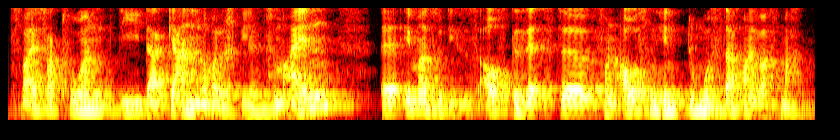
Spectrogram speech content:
zwei Faktoren, die da gerne eine Rolle spielen. Zum einen äh, immer so dieses aufgesetzte von außen hin, du musst da mal was machen.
